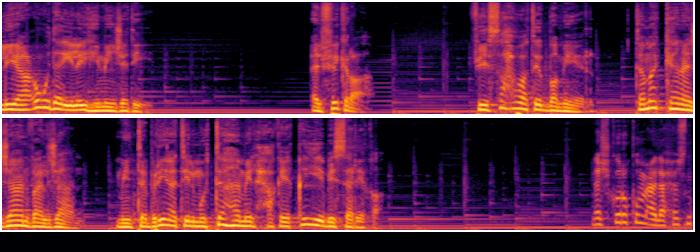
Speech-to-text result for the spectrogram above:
ليعود إليه من جديد. الفكرة في صحوة الضمير تمكن جان فالجان من تبرئة المتهم الحقيقي بالسرقة. نشكركم على حسن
